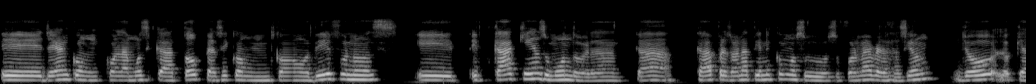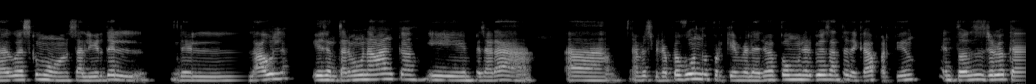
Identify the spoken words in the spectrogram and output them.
eh, llegan con, con, la música a tope, así con, con audífonos, y, y, cada quien en su mundo, ¿verdad? Cada, cada persona tiene como su, su, forma de relajación. Yo lo que hago es como salir del, del aula y sentarme en una banca y empezar a, a, respirar profundo porque en realidad yo me pongo muy nerviosa antes de cada partido. Entonces yo lo que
